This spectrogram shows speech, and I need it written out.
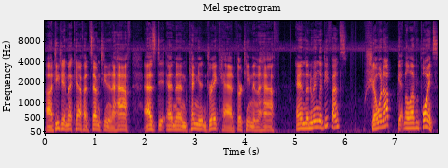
Uh, DK Metcalf had 17 and a half, as di- and then Kenyon Drake had 13 and a half. And the New England defense showing up, getting 11 points,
